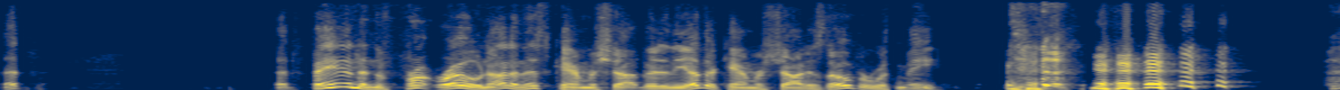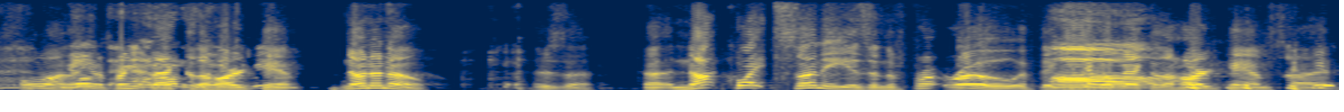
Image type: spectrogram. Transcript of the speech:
That that fan in the front row, not in this camera shot, but in the other camera shot, is over with me. Hold on, I Go gonna bring it back to the hard you mean? cam. No, no, no. There's a uh, not quite sunny is in the front row. If they when they go back to Oh. the hard cam side,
